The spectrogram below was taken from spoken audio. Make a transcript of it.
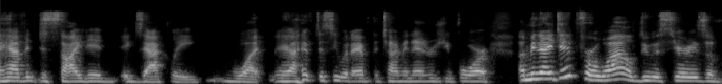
I haven't decided exactly what. I have to see what I have the time and energy for. I mean, I did for a while do a series of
